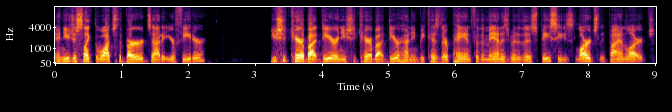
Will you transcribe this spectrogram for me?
and you just like to watch the birds out at your feeder, you should care about deer and you should care about deer hunting because they're paying for the management of those species largely, by and large.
